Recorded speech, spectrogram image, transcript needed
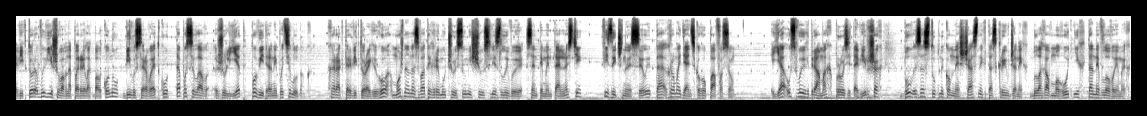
Віктор вивішував на перилах балкону білу серветку та посилав Жульєт повітряний поцілунок. Характер Віктора Гюго можна назвати гримучою сумішю слізливої сентиментальності, фізичної сили та громадянського пафосу. Я у своїх драмах, прозі та віршах був заступником нещасних та скривджених, благав могутніх та невловимих.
